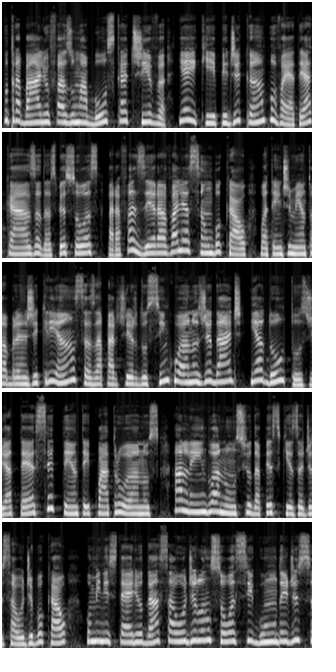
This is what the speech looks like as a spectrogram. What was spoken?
O trabalho faz uma busca ativa e a equipe de campo vai até a casa das pessoas para fazer a avaliação bucal. O atendimento abrange crianças a partir dos 5 anos de idade e adultos de até 74 anos. Além do anúncio da pesquisa de saúde bucal, o Ministério da Saúde lançou a segunda edição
